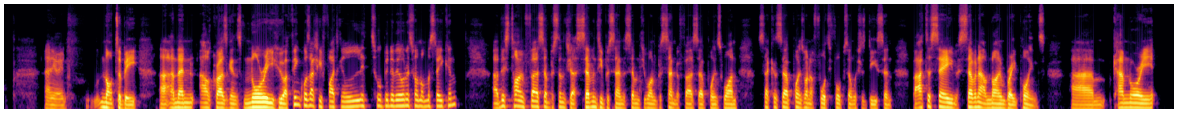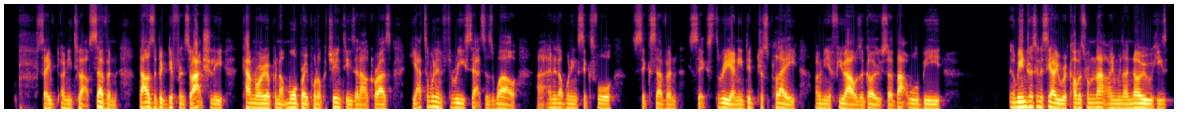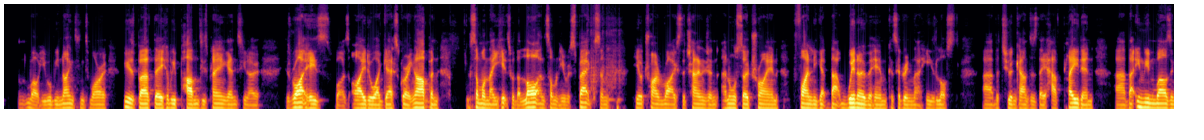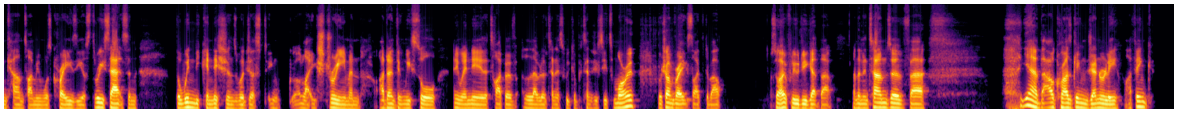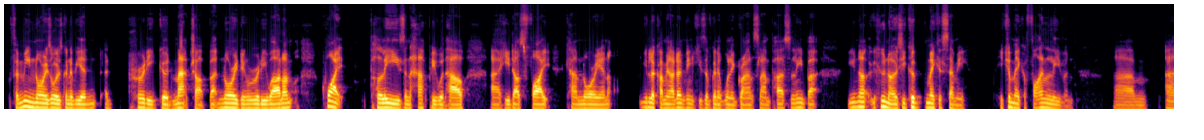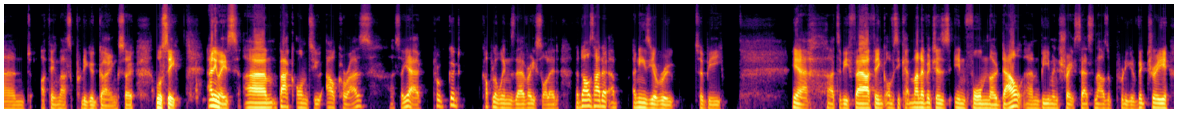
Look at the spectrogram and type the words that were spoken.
anyway, not to be. Uh, and then Alcaraz against Norrie, who I think was actually fighting a little bit of illness, if I'm not mistaken. Uh, this time, first serve percentage at 70%, 71% of first serve points won. Second serve points won at 44%, which is decent. But I had to save seven out of nine break points. Um, Cam Norrie saved only two out of seven. That was the big difference. So actually, Cam Norrie opened up more breakpoint opportunities than Alcaraz. He had to win in three sets as well. Uh, ended up winning 6 4, 6 7, 6 3. And he did just play only a few hours ago. So that will be. It'll be interesting to see how he recovers from that. I mean, I know he's well, he will be 19 tomorrow. Be his birthday. He'll be pumped. He's playing against, you know, his right, his well, his idol, I guess, growing up, and someone that he hits with a lot and someone he respects, and he'll try and rise the challenge and, and also try and finally get that win over him, considering that he's lost uh, the two encounters they have played in. Uh, that Indian Wells encounter, I mean, was crazy. It was three sets, and the windy conditions were just in, like extreme. And I don't think we saw anywhere near the type of level of tennis we could potentially see tomorrow, which I'm very excited about. So hopefully we do get that. And then in terms of, uh, yeah, the Alcaraz game generally, I think for me, Norrie's always going to be a, a pretty good matchup, but Norrie doing really well. And I'm quite pleased and happy with how uh, he does fight Cam Norrie. And you look, I mean, I don't think he's ever going to win a Grand Slam personally, but you know, who knows? He could make a semi, he could make a final even. Um, and I think that's pretty good going. So we'll see. Anyways, um, back onto Alcaraz. So yeah, good couple of wins there, very solid. Nadal's had a, a, an easier route to be. Yeah, uh, to be fair, I think obviously Kecmanovic is in form, no doubt, and beat him in straight sets, and that was a pretty good victory.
